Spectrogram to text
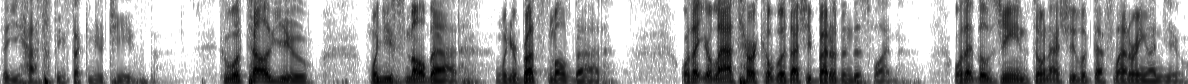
that you have something stuck in your teeth, who will tell you when you smell bad, when your breath smells bad, or that your last haircut was actually better than this one, or that those jeans don't actually look that flattering on you.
